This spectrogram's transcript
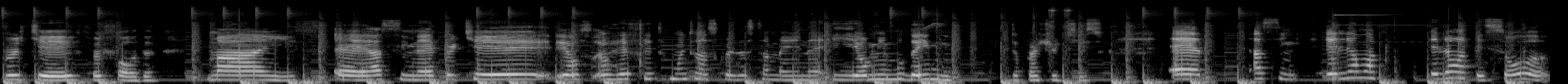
porque foi foda. Mas é assim, né? Porque eu, eu reflito muito nas coisas também, né? E eu me mudei muito a partir disso. É assim, ele é uma ele é uma pessoa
